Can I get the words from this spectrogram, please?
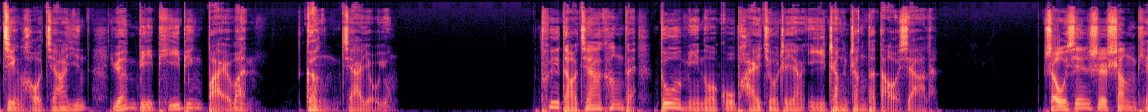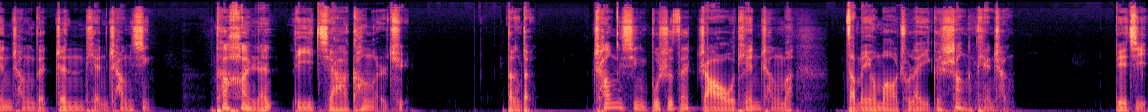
静候佳音远比提兵百万更加有用。推倒家康的多米诺骨牌就这样一张张的倒下了。首先是上田城的真田昌幸。他悍然离家康而去。等等，昌幸不是在沼田城吗？怎么又冒出来一个上田城？别急，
